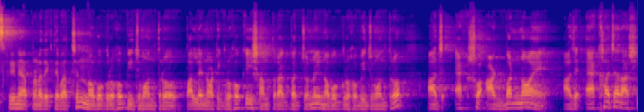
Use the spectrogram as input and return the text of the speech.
স্ক্রিনে আপনারা দেখতে পাচ্ছেন নবগ্রহ বীজমন্ত্র পারলে নটি গ্রহকেই শান্ত রাখবার জন্যই নবগ্রহ বীজমন্ত্র আজ একশো আটবার নয়। আজ এক হাজার আশি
